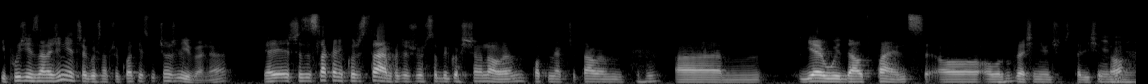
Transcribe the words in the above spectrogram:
i później znalezienie czegoś na przykład jest uciążliwe, nie? Ja jeszcze ze Slacka nie korzystałem, chociaż już sobie go ściągnąłem po tym, jak czytałem Mhm. um, Year Without Pants o, o WordPressie, nie wiem, czy czytaliście Nie, to. nie, nie.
